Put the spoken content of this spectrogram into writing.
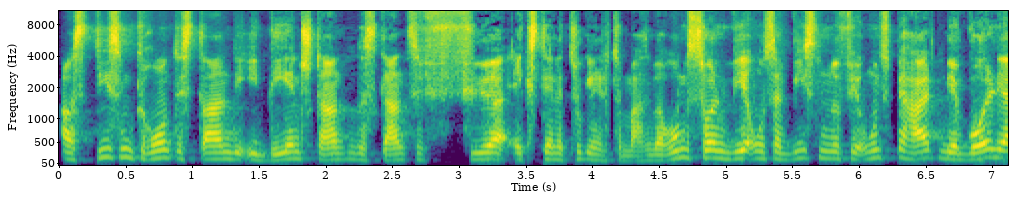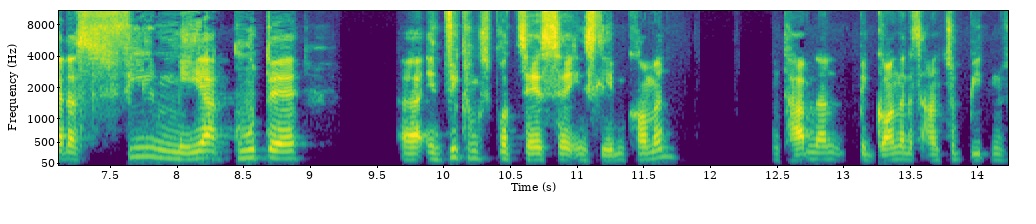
aus diesem Grund ist dann die Idee entstanden, das Ganze für Externe zugänglich zu machen. Warum sollen wir unser Wissen nur für uns behalten? Wir wollen ja, dass viel mehr gute äh, Entwicklungsprozesse ins Leben kommen und haben dann begonnen, das anzubieten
